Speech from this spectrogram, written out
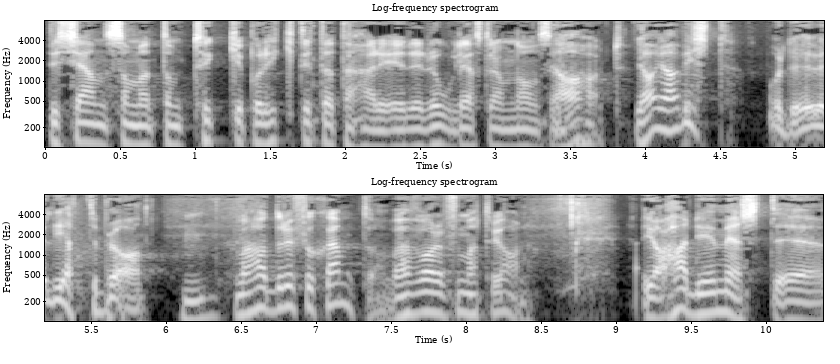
det känns som att de tycker på riktigt att det här är det roligaste de någonsin har Ja, hört. ja, ja visst. Och det är väl jättebra. Vad hade du för skämt då? Vad var det för material? Jag hade ju mest, eh,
